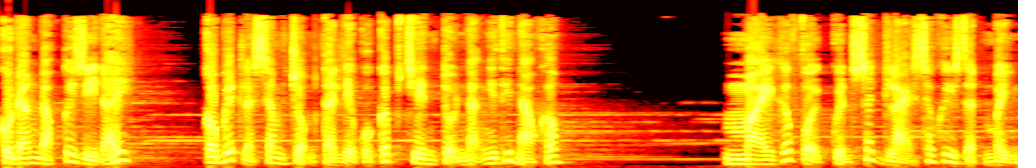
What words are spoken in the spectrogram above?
Cô đang đọc cái gì đấy? Có biết là xem trộm tài liệu của cấp trên tội nặng như thế nào không? Mai gấp vội quyển sách lại sau khi giật mình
